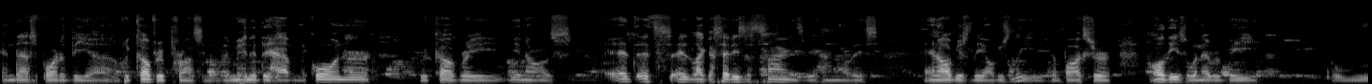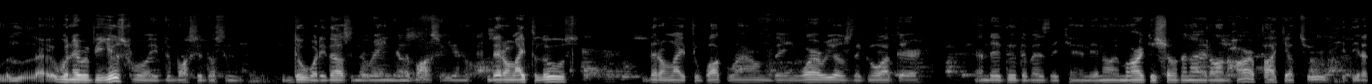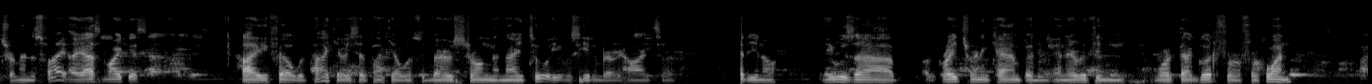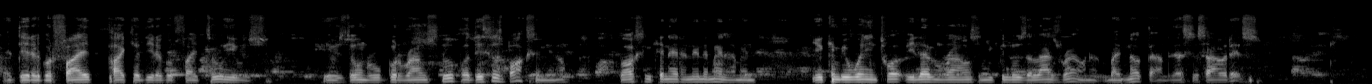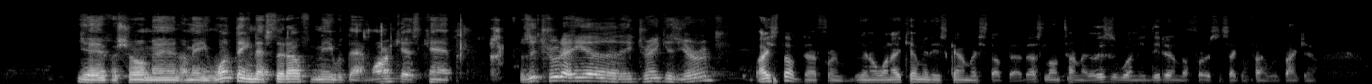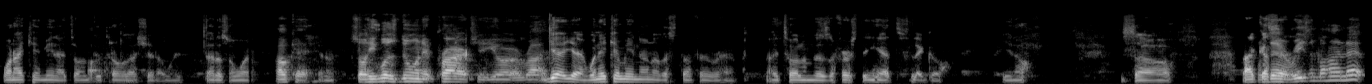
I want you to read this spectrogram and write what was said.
and that's part of the uh, recovery process. The minute they have in the corner, recovery, you know, it's, it, it's it, like I said, it's a science behind all this, and obviously, obviously, a boxer, all these will never be will never be useful if the boxer doesn't do what he does in the ring. in the boxing. you know, they don't like to lose. They don't like to walk around. They warriors. They go out there and they do the best they can. You know, and Marcus showed the night on hard. Pacquiao too. He did a tremendous fight. I asked Marcus how he felt with Pacquiao. He said Pacquiao was very strong the night too. He was hitting very hard. So, you know, it was a, a great training camp and, and everything worked out good for for Juan It did a good fight. Pacquiao did a good fight too. He was he was doing good rounds too. But this is boxing, you know. Boxing can end in a minute. I mean, you can be winning 12, 11 rounds and you can lose the last round by knockdown. That's just how it is. Yeah, for sure, man. I mean, one thing that stood out for me with that Marquez camp was it true that he uh he drank his urine? I stopped that from you know when I came in his camp. I stopped that. That's a long time ago. This is when he did it on the first and second fight with Pacquiao when I came in, I told him to throw that shit away. That doesn't work. Okay. Know? So he was doing it prior to your arrival. Yeah, yeah. When he came in, none of the stuff ever happened. I told him that's the first thing he had to let go. You know. So, like, was I there said, a reason behind that?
